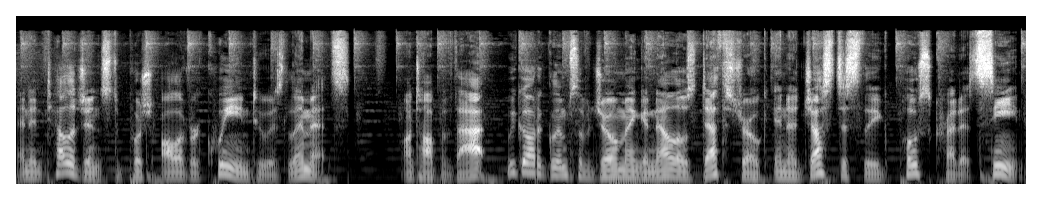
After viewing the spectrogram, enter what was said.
and intelligence to push Oliver Queen to his limits. On top of that, we got a glimpse of Joe Manganiello's Deathstroke in a Justice League post-credits scene,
